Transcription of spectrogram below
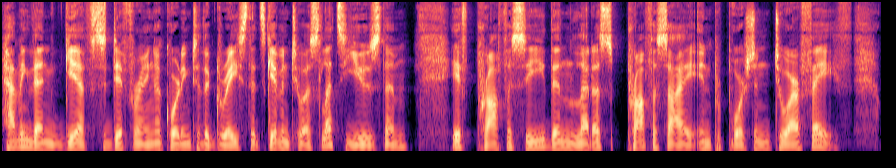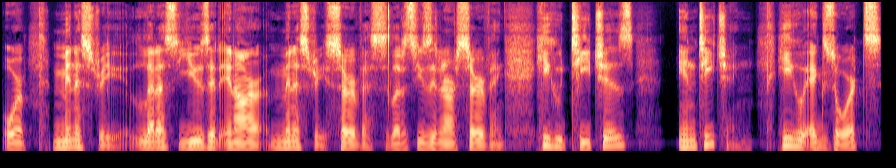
Having then gifts differing according to the grace that's given to us, let's use them. If prophecy, then let us prophesy in proportion to our faith. Or ministry, let us use it in our ministry, service. Let us use it in our serving. He who teaches, in teaching, he who exhorts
